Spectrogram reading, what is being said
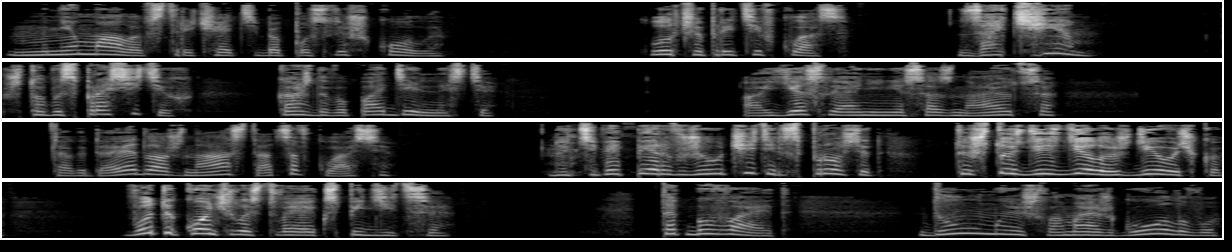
«Мне мало встречать тебя после школы. Лучше прийти в класс». «Зачем?» «Чтобы спросить их, каждого по отдельности». «А если они не сознаются?» «Тогда я должна остаться в классе». «Но тебя первый же учитель спросит, ты что здесь делаешь, девочка? Вот и кончилась твоя экспедиция». Так бывает. Думаешь, ломаешь голову,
